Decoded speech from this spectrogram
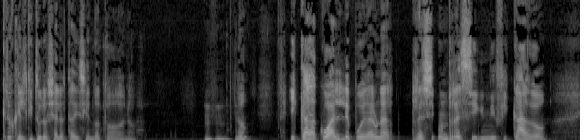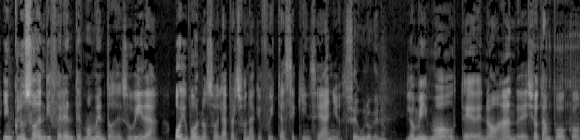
Creo que el título ya lo está diciendo todo, ¿no? ¿No? Y cada cual le puede dar una, un resignificado, incluso en diferentes momentos de su vida. Hoy vos no sos la persona que fuiste hace 15 años. Seguro que no. Lo mismo ustedes, ¿no? André, yo tampoco.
